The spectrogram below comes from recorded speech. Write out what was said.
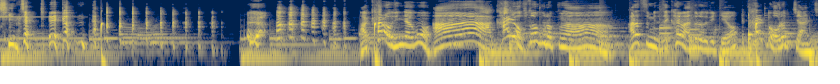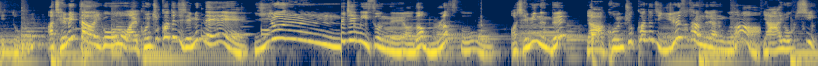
진짜 개 같나? 아 칼 어딨냐고? 아 칼이 없어. 그렇구나. 알았습니다. 제가 칼 만들어 드릴게요. 칼도 어렵지 않지 또 아 재밌다 이거. 아 건축 컨텐츠 재밌네. 이런 재미 있었네. 아, 나 몰랐어. 아 재밌는데? 야 건축 컨텐츠 이래서 사람들이 하는구나. 야 역시.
